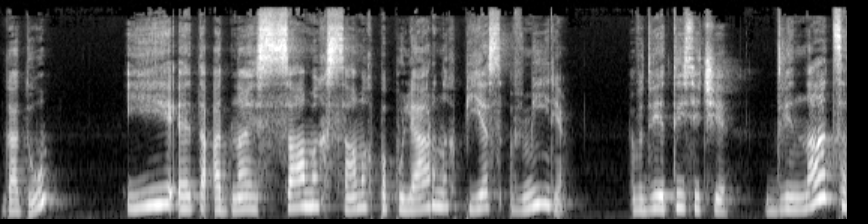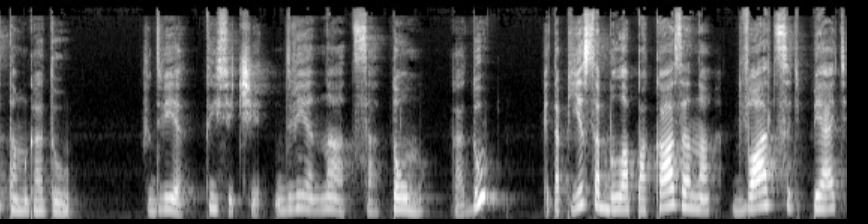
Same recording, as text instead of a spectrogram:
году. И это одна из самых-самых популярных пьес в мире. В 2012 году в 2012 году эта пьеса была показана 25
